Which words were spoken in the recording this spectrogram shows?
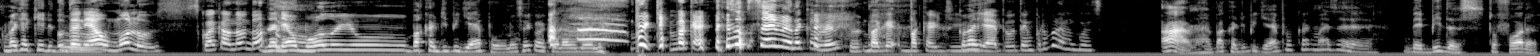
Como é que é aquele do... O Daniel Molos. Qual é que é o nome do Daniel Molo e o Bacardi Big Apple. Não sei qual é, que é o nome dele. Por que Bacardi? Eu não sei, velho, na cabeça. Baca- Bacardi Como é que- Gap, eu tenho problema com isso. Ah, Bacardi Big Apple, cara, mais é... Bebidas, tô fora.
